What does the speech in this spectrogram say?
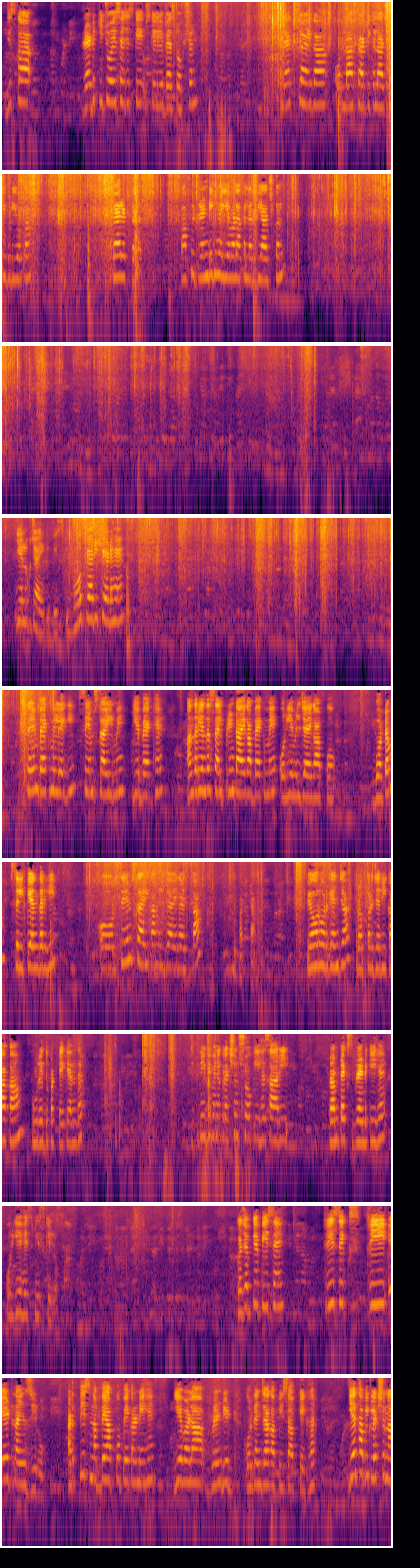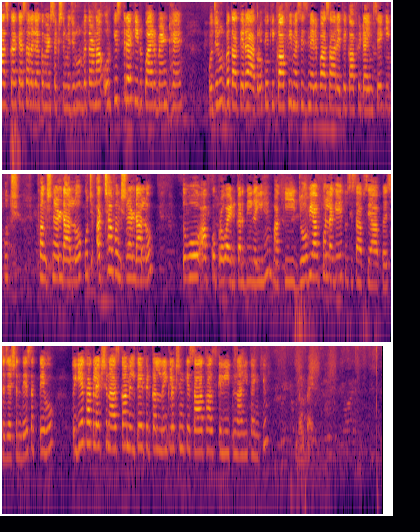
जिसका रेड की चॉइस है जिसके, उसके लिए बेस्ट ऑप्शन नेक्स्ट आएगा और लास्ट आर्टिकल आज की वीडियो का पैरेट कलर काफ़ी ट्रेंडिंग है ये वाला कलर भी आजकल. ये लुक जाएगी पीस की. बहुत प्यारी शेड है. सेम बैक मिलेगी सेम स्टाइल में ये बैक है. अंदर ही अंदर सेल प्रिंट आएगा बैक में और ये मिल जाएगा आपको बॉटम सिल्क के अंदर ही और सेम स्टाइल का मिल जाएगा इसका दुपट्टा। प्योर और गेंजा प्रॉपर जरी का काम पूरे दुपट्टे के अंदर। जितनी भी मैंने कलेक्शन शो की है सारी रामटेक्स ब्रांड की है और ये है इस पीस की लुक गजब के पीस हैं। Three six three eight nine zero अड़तीस नब्बे आपको पे करने हैं। ये वाला ब्रांडेड और गंजा का पीस आपके घर। ये था अभी कलेक्शन आज का। कैसा लगा कमेंट सेक्शन में ज़रूर बताना। और किस तरह की रिक्वायरमेंट है, वो ज़रूर बताते रहा करो, क्योंकि काफ़ी मैसेज मेरे पास आ रहे थे काफ़ी टाइम से कि कुछ फंक्शनल डालो, कुछ अच्छा फंक्शनल डालो तो वो आपको प्रोवाइड कर दी गई है। बाकी जो भी आपको लगे तो उस हिसाब से आप सजेशन दे सकते हो। तो ये था कलेक्शन आज का। मिलते हैं फिर कल नई कलेक्शन के साथ। आज के लिए इतना ही। Thank you bye bye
